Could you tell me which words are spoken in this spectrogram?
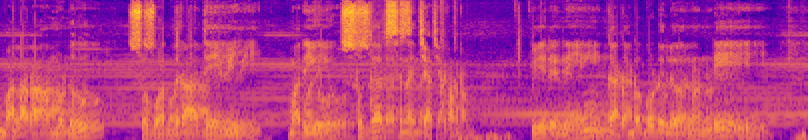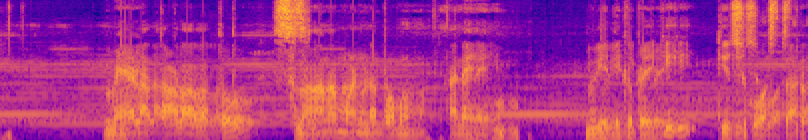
బలరాముడు సుభద్రాదేవి మరియు సుదర్శన చక్రం వీరిని గర్భగుడిలో నుండి మేళ తాళాలతో స్నాన మండపం అనే వేదికపైకి తీసుకువస్తారు.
